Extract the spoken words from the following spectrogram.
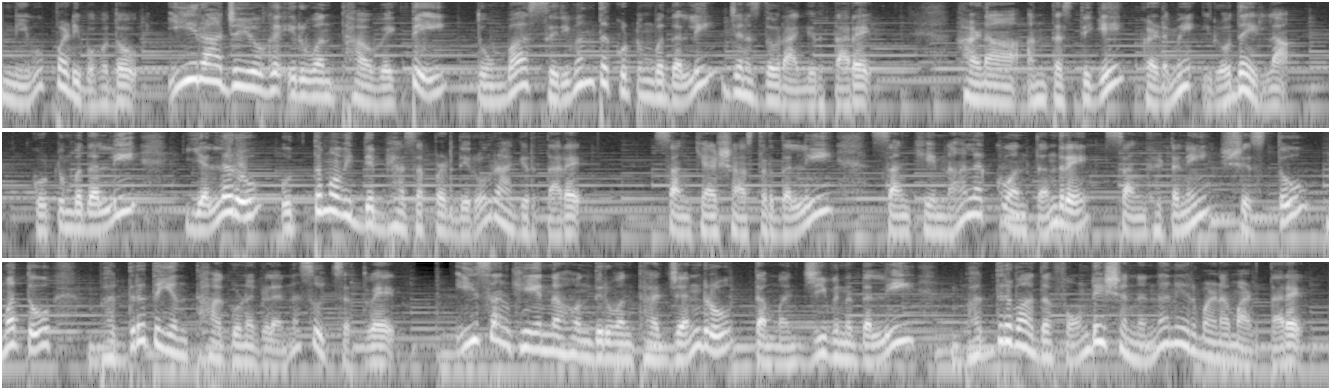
ನೀವು ಪಡಿಬಹುದು. ಈ ರಾಜಯೋಗ ಇರುವಂತಹ ವ್ಯಕ್ತಿ ತುಂಬಾ ಸಿರಿವಂತ ಕುಟುಂಬದಲ್ಲಿ ಜನಿಸಿದವರಾಗಿರ್ತಾರೆ. ಹಣ ಅಂತಸ್ತಿಗೆ ಕಡಿಮೆ ಇರೋದೇ ಇಲ್ಲ. ಕುಟುಂಬದಲ್ಲಿ ಎಲ್ಲರೂ ಉತ್ತಮ ವಿದ್ಯಾಭ್ಯಾಸ ಪಡೆದಿರೋರಾಗಿರ್ತಾರೆ. ಸಂಖ್ಯಾಶಾಸ್ತ್ರದಲ್ಲಿ ಸಂಖ್ಯೆ ನಾಲ್ಕು ಅಂತಂದ್ರೆ ಸಂಘಟನೆ, ಶಿಸ್ತು ಮತ್ತು ಭದ್ರತೆಯಂತಹ ಗುಣಗಳನ್ನು ಸೂಚಿಸುತ್ತವೆ. ಈ ಸಂಖ್ಯೆಯನ್ನ ಹೊಂದಿರುವಂತಹ ಜನರು ತಮ್ಮ ಜೀವನದಲ್ಲಿ ಭದ್ರವಾದ ಫೌಂಡೇಶನ್ ಅನ್ನ ನಿರ್ಮಾಣ ಮಾಡ್ತಾರೆ.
